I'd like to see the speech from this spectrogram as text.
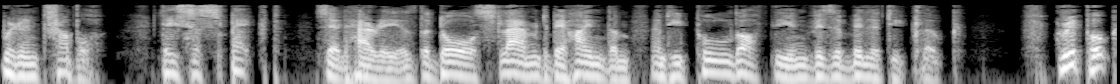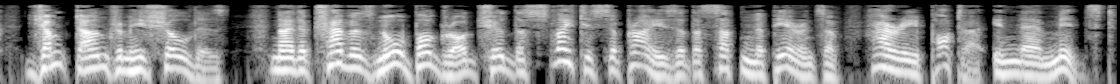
We're in trouble. They suspect, said Harry as the door slammed behind them and he pulled off the invisibility cloak. Griphook jumped down from his shoulders. Neither Travers nor Bogrod showed the slightest surprise at the sudden appearance of Harry Potter in their midst.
